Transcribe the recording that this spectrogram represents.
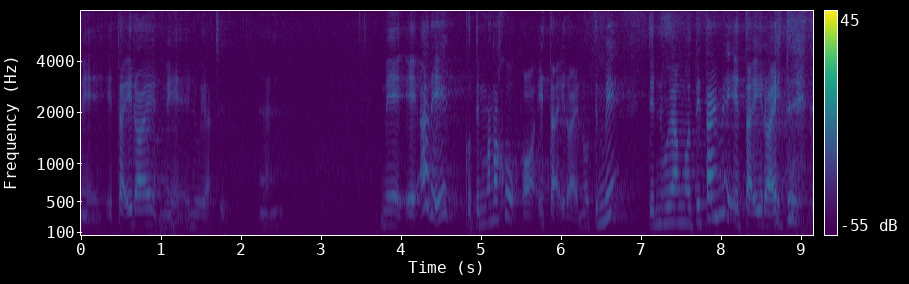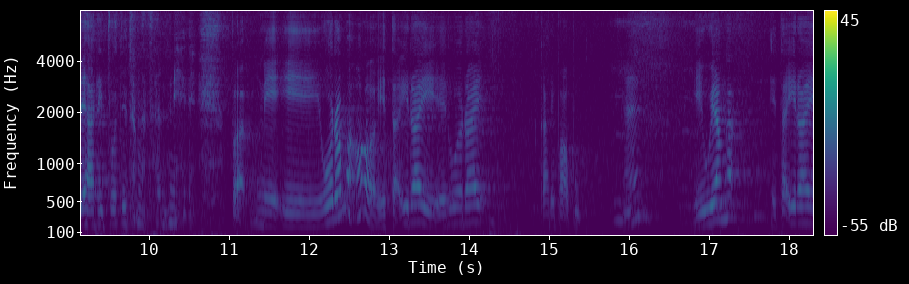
me e tairai, me e nui atu. Me e are, ko te manako, o e tairai, no te me, te nuango te taime, e tairai te, te are tō te tangata ne. But me e orama, o oh, e tairai, e ruarai, kare pāpū. Eh? E uianga, e tairai,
